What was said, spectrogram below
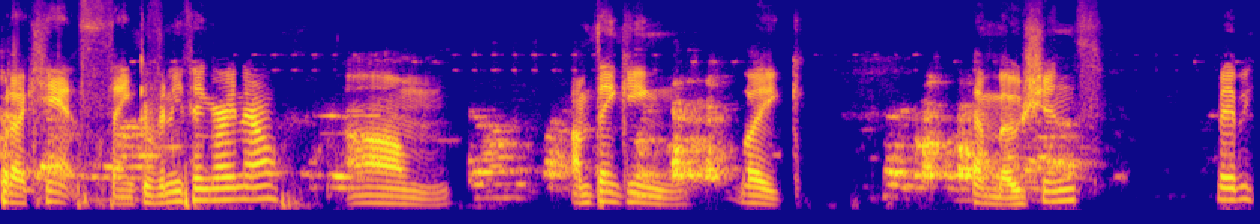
but I can't think of anything right now. Um, I'm thinking like emotions, maybe.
